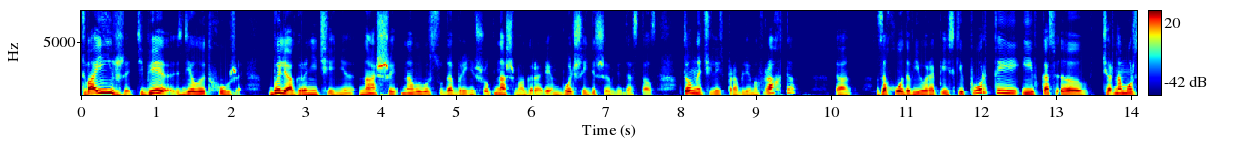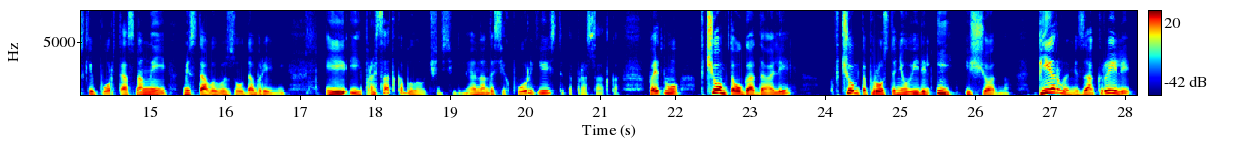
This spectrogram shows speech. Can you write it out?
твои же тебе сделают хуже. Были ограничения наши на вывоз удобрений, чтобы нашим аграриям больше и дешевле досталось. Потом начались проблемы фрахта, да, захода в европейские порты и в, Кас- э, в черноморские порты, основные места вывоза удобрений. И, и просадка была очень сильная, она до сих пор есть, эта просадка. Поэтому в чем-то угадали, в чем-то просто не увидели. И еще одно. Первыми закрыли,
